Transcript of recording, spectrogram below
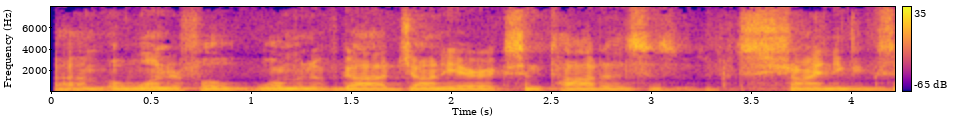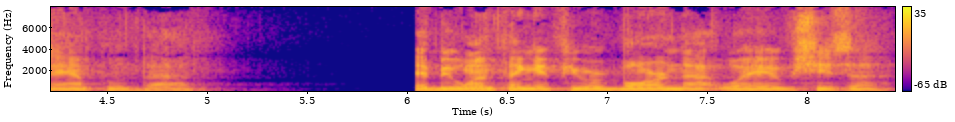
Um, a wonderful woman of God, Joni Eareckson Tada, is a shining example of that. It'd be one thing if you were born that way. She's a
